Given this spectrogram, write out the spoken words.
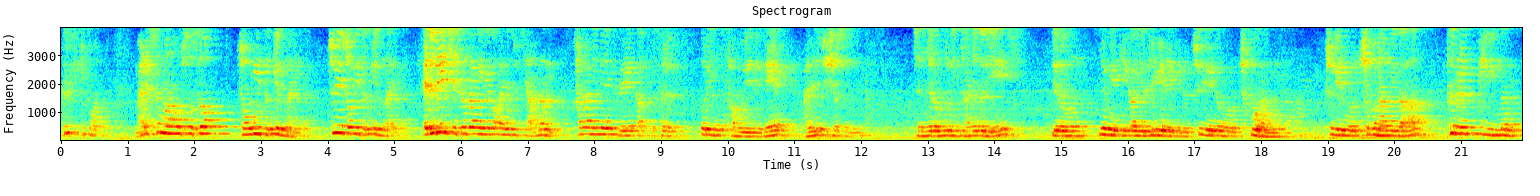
그렇게 기도합니다. 말씀하옵소서 종이 듣겠나이다. 주의 종이 듣겠나이다. 엘리 지사장에게도 알려주지 않은 하나님의 계획과 뜻을 어린 사무엘에게 알려주셨습니다. 저는 여러분 어린 자녀들이 여러분 영의 귀가 열리게 되기를 주의 이름으로 축복합니다. 주의 이름으로 축원합니다. 들을 귀 있는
